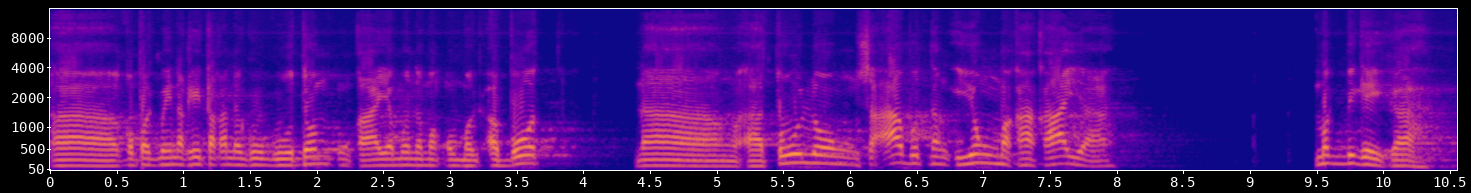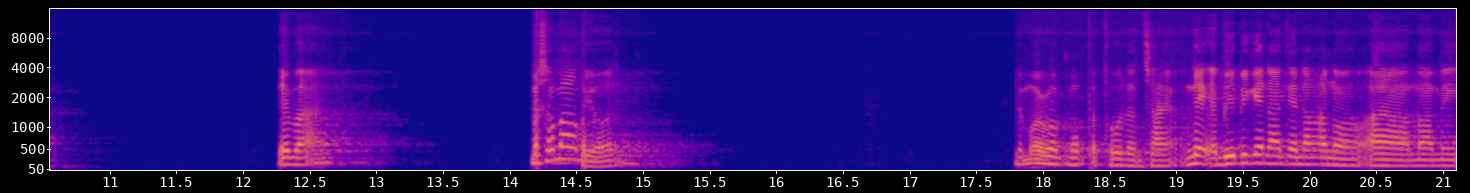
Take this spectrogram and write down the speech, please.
uh, kapag may nakita ka nagugutom, kung kaya mo namang umag-abot ng uh, tulong sa abot ng iyong makakaya, magbigay ka. Diba? Masama ba yun? The more wag mo patulan sa Hindi, bibigyan natin ng ano, uh, Mami,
